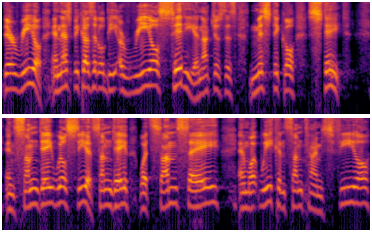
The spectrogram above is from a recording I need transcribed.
they're real. And that's because it'll be a real city and not just this mystical state. And someday we'll see it. Someday, what some say and what we can sometimes feel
